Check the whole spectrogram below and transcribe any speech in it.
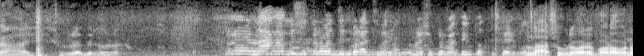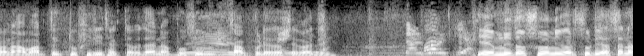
না হয় শুক্রবার হবে না শুক্রবার দিন পড়াতে হবে না আমরা শুক্রবার দিন পড়তে পারব না শুক্রবারে পড়াবো না না আমার তো একটু ফ্রি থাকতে হবে তাই না প্রচুর চাপ পড়ে যাচ্ছে কয়দিন তারপরে কি এমনি তো শনিবার ছুটি আছে না,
